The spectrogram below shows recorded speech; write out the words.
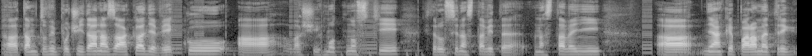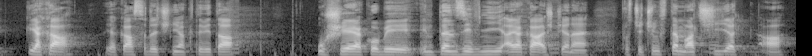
a tam to vypočítá na základě věku a vaší hmotnosti, kterou si nastavíte v nastavení, a nějaké parametry, jaká, jaká srdeční aktivita už je jakoby intenzivní a jaká ještě ne. Prostě čím jste mladší a, a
